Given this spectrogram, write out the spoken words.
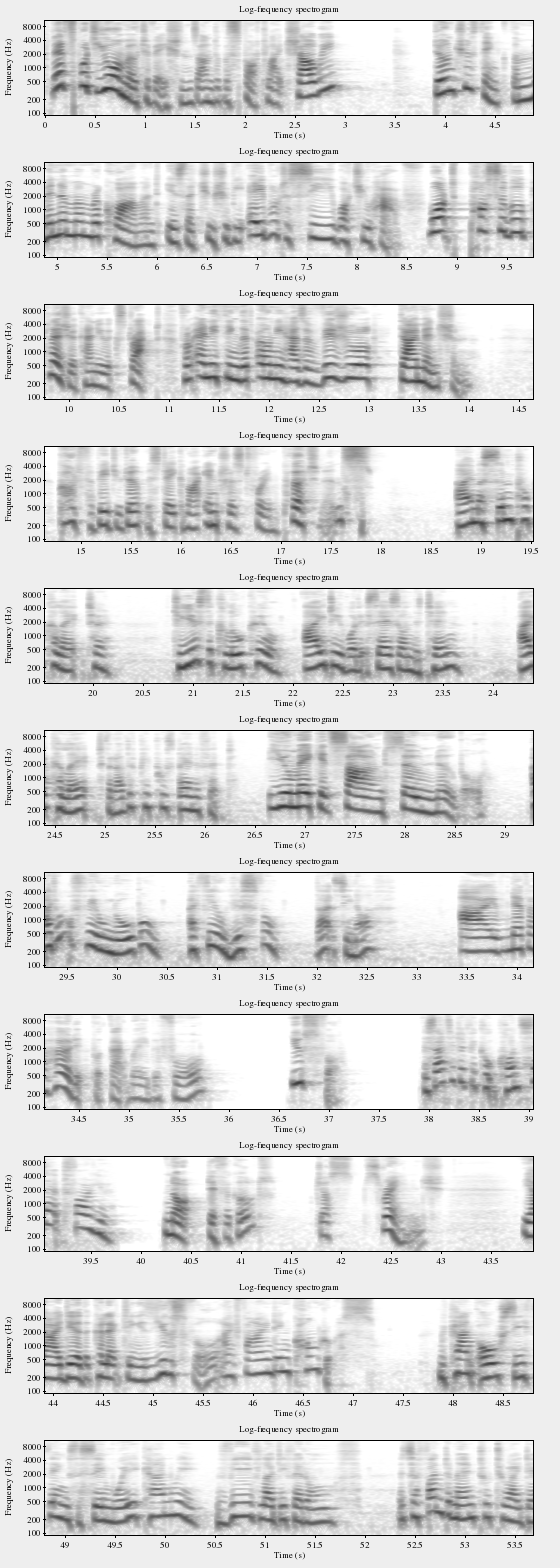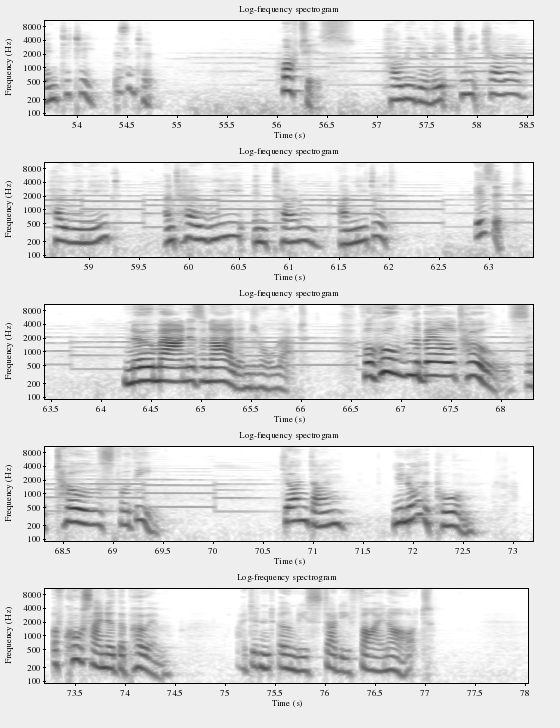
Let's put your motivations under the spotlight, shall we? Don't you think the minimum requirement is that you should be able to see what you have? What possible pleasure can you extract from anything that only has a visual dimension? God forbid you don't mistake my interest for impertinence. I'm a simple collector. To use the colloquial, I do what it says on the tin. I collect for other people's benefit. You make it sound so noble. I don't feel noble. I feel useful. That's enough. I've never heard it put that way before. Useful. Is that a difficult concept for you? Not difficult, just strange. The idea that collecting is useful I find incongruous. We can't all see things the same way, can we? Vive la différence. It's a fundamental to identity, isn't it? What is? How we relate to each other, how we need, and how we, in turn, are needed. Is it? No man is an island and all that. For whom the bell tolls, it tolls for thee. John Donne, you know the poem. Of course I know the poem. I didn't only study fine art.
